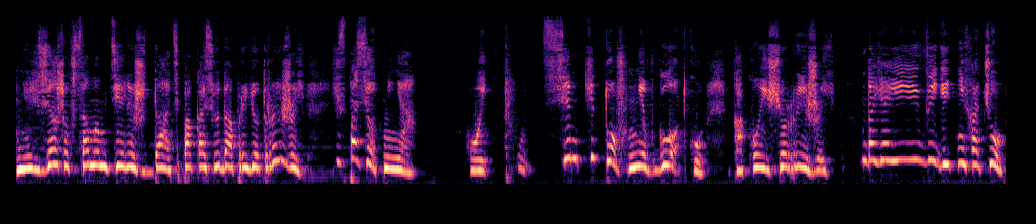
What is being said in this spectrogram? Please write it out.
Нельзя же в самом деле ждать, пока сюда придет рыжий и спасет меня. Ой, семь китов мне в глотку. Какой еще рыжий? Да я и видеть не хочу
